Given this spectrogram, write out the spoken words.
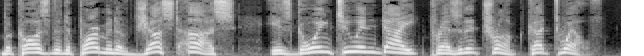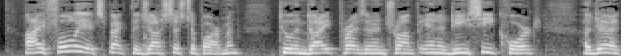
because the Department of Just Us is going to indict President Trump. Cut 12. I fully expect the Justice Department to indict President Trump in a D.C. court, a,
